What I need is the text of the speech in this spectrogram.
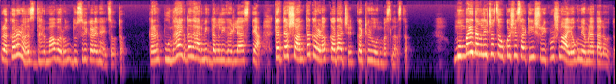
प्रकरणच धर्मावरून दुसरीकडे न्यायचं होतं. कारण पुन्हा एकदा धार्मिक दंगली घडल्या असत्या तर त्या शांत करणं कदाचित कठीण होऊन बसलं असतं. मुंबई दंगलीच्या चौकशीसाठी श्रीकृष्ण आयोग नेमण्यात आलं होतं.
